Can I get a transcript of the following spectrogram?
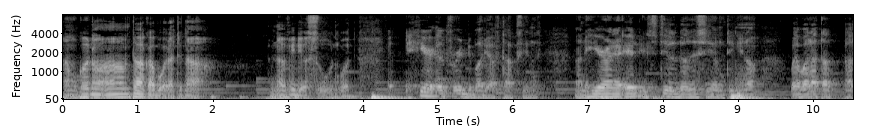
I'm gonna um talk about that in a in a video soon, but here helps rid the body of toxins. And here on the head it still does the same thing, you know. Have a lot of uh,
